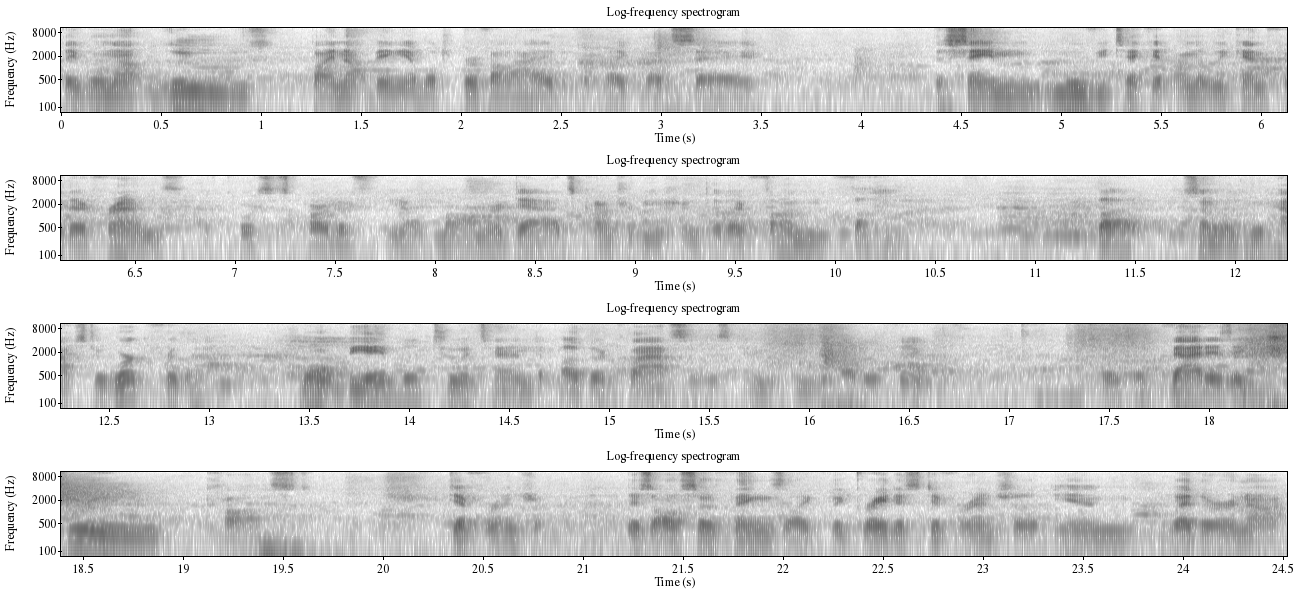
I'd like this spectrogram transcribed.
They will not lose by not being able to provide, like, let's say, the same movie ticket on the weekend for their friends. Of course, it's part of you know mom or dad's contribution to their fun fund. But someone who has to work for that won't be able to attend other classes and do other things. So like, that is a true cost differential. There's also things like the greatest differential in whether or not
